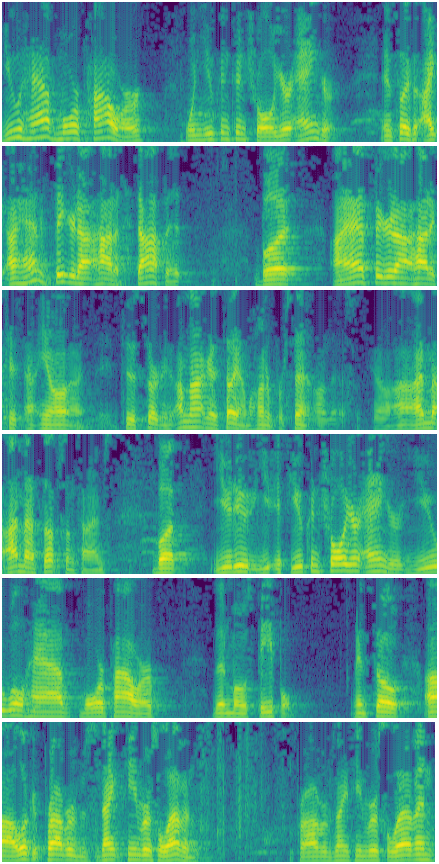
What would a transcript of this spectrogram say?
you have more power when you can control your anger. And so I, I haven't figured out how to stop it, but I have figured out how to, you know, to a certain, I'm not going to tell you I'm 100% on this. You know, I, I mess up sometimes, but you do, if you control your anger, you will have more power than most people. And so, uh, look at Proverbs 19 verse 11. Proverbs 19 verse 11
